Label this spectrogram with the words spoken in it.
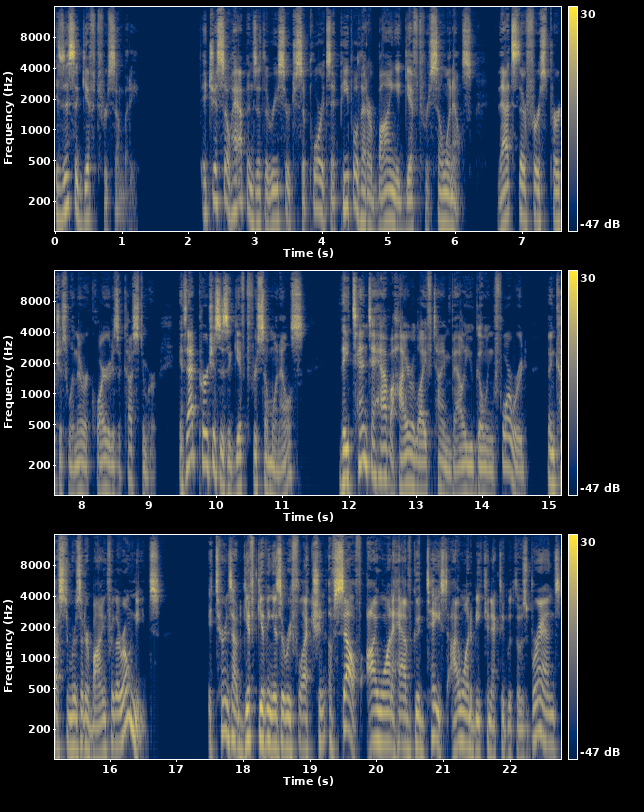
is this a gift for somebody? It just so happens that the research supports that people that are buying a gift for someone else, that's their first purchase when they're acquired as a customer. If that purchase is a gift for someone else, they tend to have a higher lifetime value going forward than customers that are buying for their own needs. It turns out gift giving is a reflection of self. I want to have good taste. I want to be connected with those brands.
